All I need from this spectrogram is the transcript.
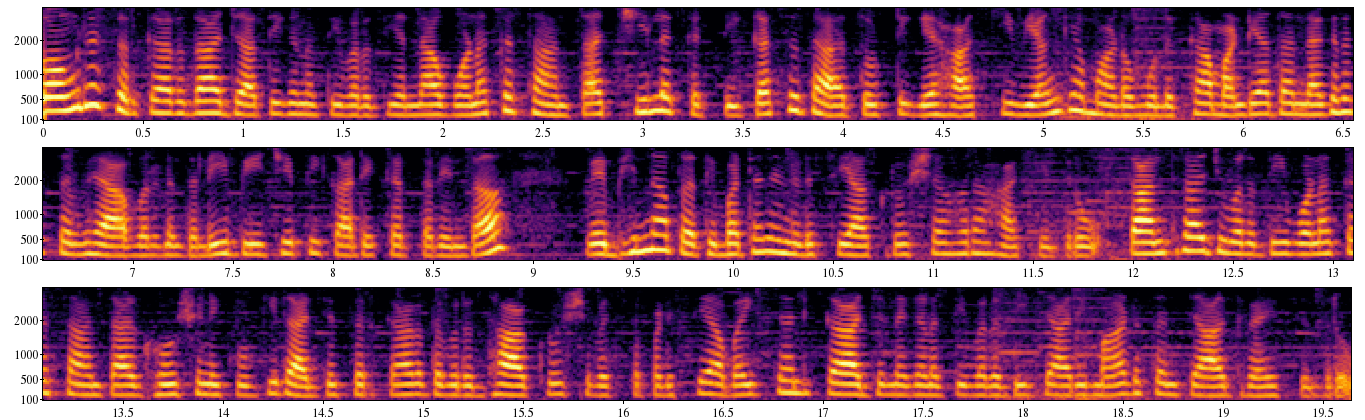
ಕಾಂಗ್ರೆಸ್ ಸರ್ಕಾರದ ಜಾತಿಗಣತಿ ವರದಿಯನ್ನು ಒಣಕಸ ಅಂತ ಚೀಲ ಕಟ್ಟಿ ಕಸದ ತೊಟ್ಟಿಗೆ ಹಾಕಿ ವ್ಯಂಗ್ಯ ಮಾಡುವ ಮೂಲಕ ಮಂಡ್ಯದ ನಗರಸಭೆ ಆವರಣದಲ್ಲಿ ಬಿಜೆಪಿ ಕಾರ್ಯಕರ್ತರಿಂದ ವಿಭಿನ್ನ ಪ್ರತಿಭಟನೆ ನಡೆಸಿ ಆಕ್ರೋಶ ಹೊರಹಾಕಿದ್ರು. ಕಾಂತರಾಜು ವರದಿ ಒಣಕಸ ಅಂತ ಘೋಷಣೆ ಕೂಗಿ ರಾಜ್ಯ ಸರ್ಕಾರದ ವಿರುದ್ಧ ಆಕ್ರೋಶ ವ್ಯಕ್ತಪಡಿಸಿ ಅವೈಜ್ಞಾನಿಕ ಜನಗಣತಿ ವರದಿ ಜಾರಿ ಮಾಡದಂತೆ ಆಗ್ರಹಿಸಿದರು.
